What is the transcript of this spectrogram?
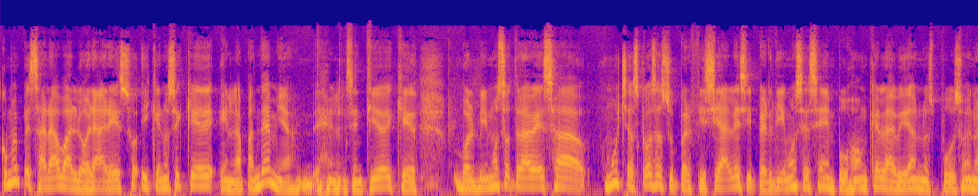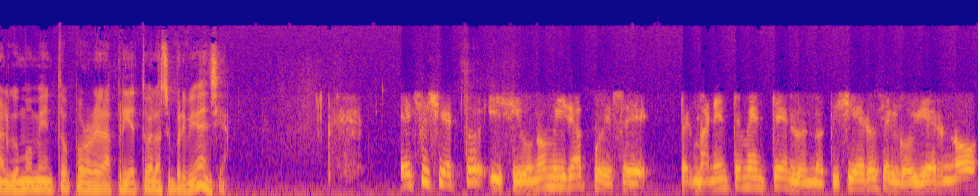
¿Cómo empezar a valorar eso y que no se quede en la pandemia? En el sentido de que volvimos otra vez a muchas cosas superficiales y perdimos ese empujón que la vida nos puso en algún momento por el aprieto de la supervivencia. Eso es cierto y si uno mira, pues eh, permanentemente en los noticieros el gobierno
